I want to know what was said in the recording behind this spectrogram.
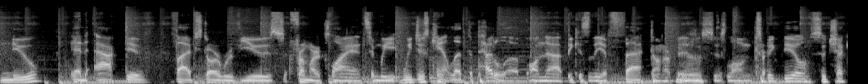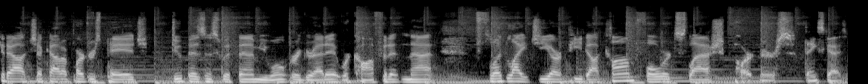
new and active five star reviews from our clients. And we, we just can't let the pedal up on that because of the effect on our businesses yeah. long term. It's a big deal. So check it out. Check out our partners page. Do business with them. You won't regret it. We're confident in that. Floodlightgrp.com forward slash partners. Thanks, guys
